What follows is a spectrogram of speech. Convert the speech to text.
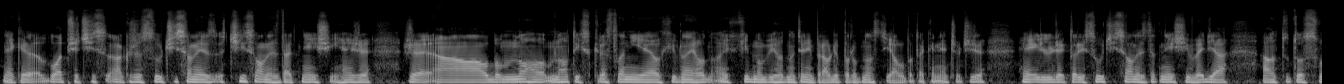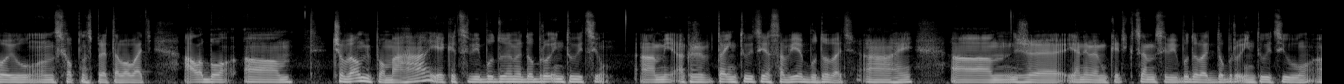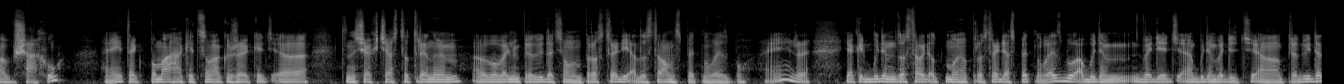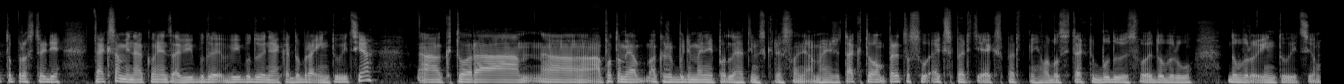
nejaké lepšie číslo, akože sú číselne, číselne zdatnejší, hej, že, že, alebo mnoho, mnoho tých skreslení je o chybnej, chybnom vyhodnotení pravdepodobnosti alebo také niečo. Čiže hej, ľudia, ktorí sú číselne zdatnejší, vedia túto svoju schopnosť pretavovať. Alebo um, čo veľmi pomáha, je keď si vybudujeme dobrú intuíciu a my, akože tá intuícia sa vie budovať. A, hej, a, že ja neviem, keď chcem si vybudovať dobrú intuíciu v šachu, Hej, tak pomáha, keď som akože, keď uh, ten šach často trénujem e, vo veľmi predvydateľnom prostredí a dostávam spätnú väzbu. Hej, že ja keď budem dostávať od môjho prostredia spätnú väzbu a budem vedieť, e, budem vedieť uh, predvídať to prostredie, tak sa mi nakoniec aj vybuduje, vybuduje nejaká dobrá intuícia, a, ktorá a, a potom ja akože budem menej podliehať tým skresleniam. Hej, že takto, preto sú experti expertmi, lebo si takto budujú svoju dobrú, dobrú intuíciu.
